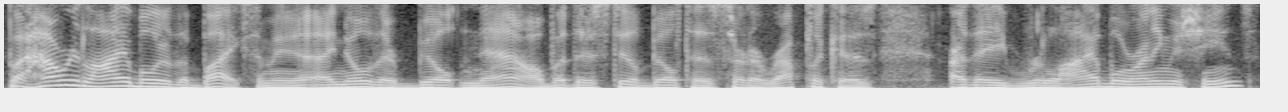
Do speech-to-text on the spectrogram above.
But how reliable are the bikes? I mean i know they're built now but they're still built as sort of replicas. Are they reliable running machines?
